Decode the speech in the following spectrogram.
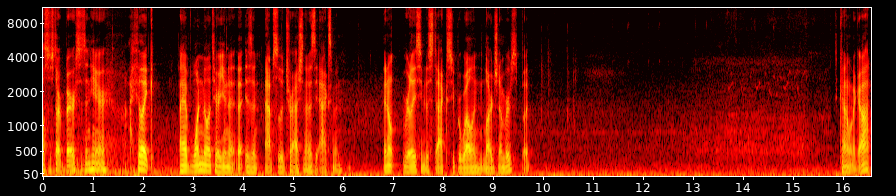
Also start barracks is in here? I feel like I have one military unit that isn't absolute trash, and that is the Axemen. They don't really seem to stack super well in large numbers, but it's kind of what I got.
